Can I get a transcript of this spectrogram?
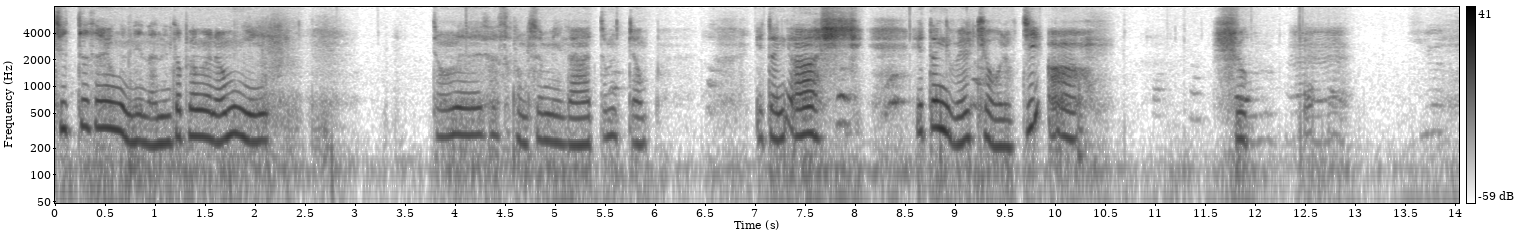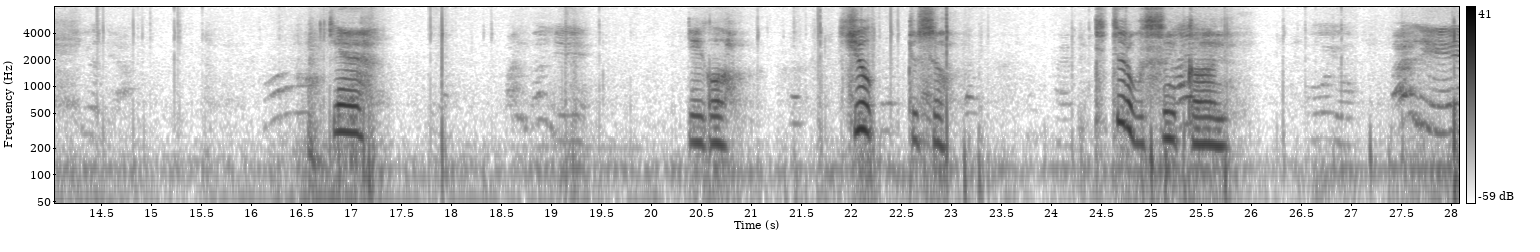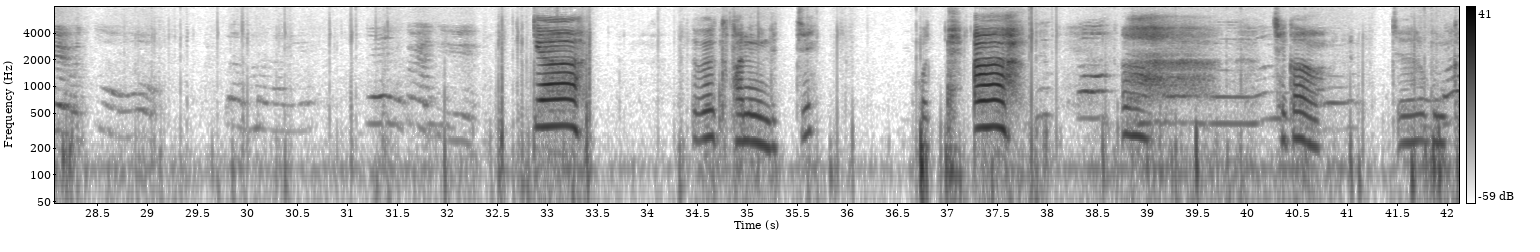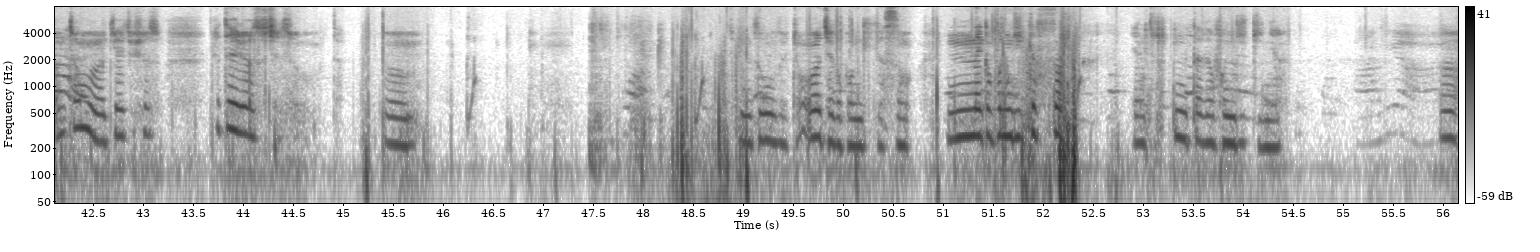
직치트 사용은 난이도 평을 어머니 정리해주셔서 감사합니다. 점점 일단 아씨 일단 게왜 이렇게 어렵지? 아 슉. 야 이거 슉 줬어. 치트를 못 쓰니까 야! 왜 이렇게 반응이 늦지? 어, 아! 아! 제가 여러분 깜짝 놀라게 해주셔서 해드려서 죄송합니다. 음. 방송 설정. 어, 제가 방귀 꼈어. 음, 내가 방귀 꼈어. 그냥 끼다가 방귀 끼냐. 아.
